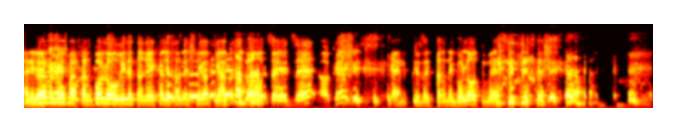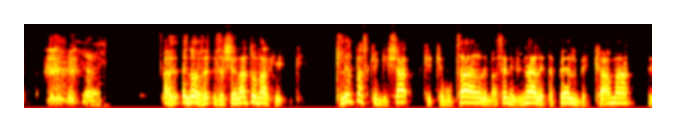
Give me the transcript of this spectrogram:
אני לא אבקש מאף אחד פה להוריד את הרקע לחמש שניות, כי אף אחד לא רוצה את זה, אוקיי? כן, כזה תרנגולות ו... אז לא, זו שאלה טובה, כי ClearPass כגישה, כמוצר, למעשה נבנה לטפל בכמה, אה,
